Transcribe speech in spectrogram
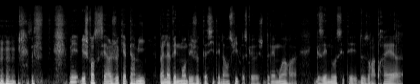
mais, mais je pense que c'est un jeu qui a permis l'avènement des jeux que tu as cités là ensuite, parce que de mémoire, euh, Xeno c'était deux ans après, euh,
